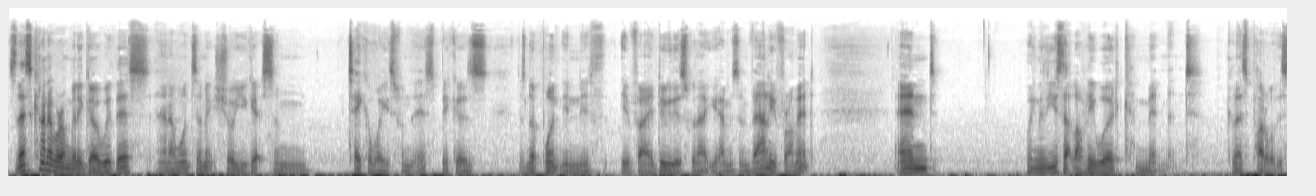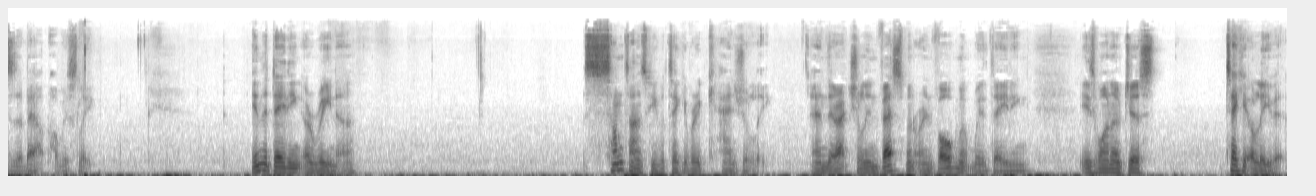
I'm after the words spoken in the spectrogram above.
So that's kind of where I'm going to go with this, and I want to make sure you get some takeaways from this because there's no point in if if I do this without you having some value from it. And we're going to use that lovely word commitment because that's part of what this is about, obviously. In the dating arena, sometimes people take it very casually, and their actual investment or involvement with dating is one of just take it or leave it.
